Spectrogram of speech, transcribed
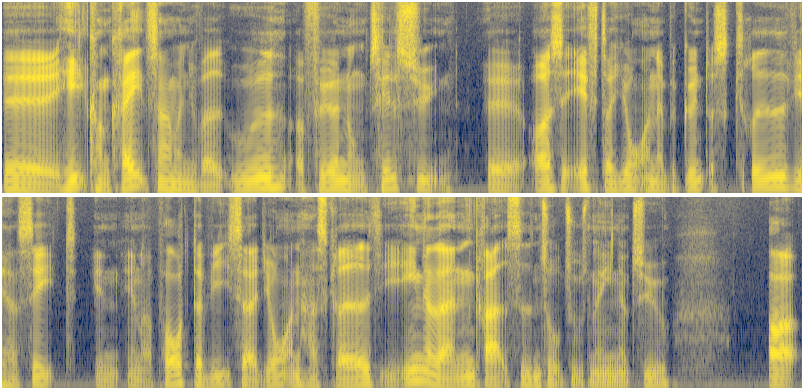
øh, helt konkret, så har man jo været ude og føre nogle tilsyn, øh, også efter jorden er begyndt at skride. Vi har set en, en rapport, der viser, at jorden har skredet i en eller anden grad siden 2021. Og,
